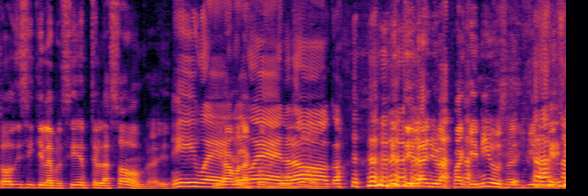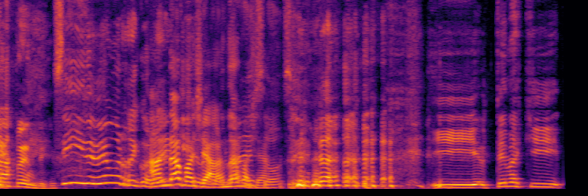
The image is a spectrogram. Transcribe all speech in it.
todos dicen que la presidenta es la sombra. Y bueno, bueno, como son. loco. Este es el año las fake news, así que no se sorprende. Sí, debemos recordar. Anda que pa' allá, anda pa' eso, allá. sí. Y el tema es que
